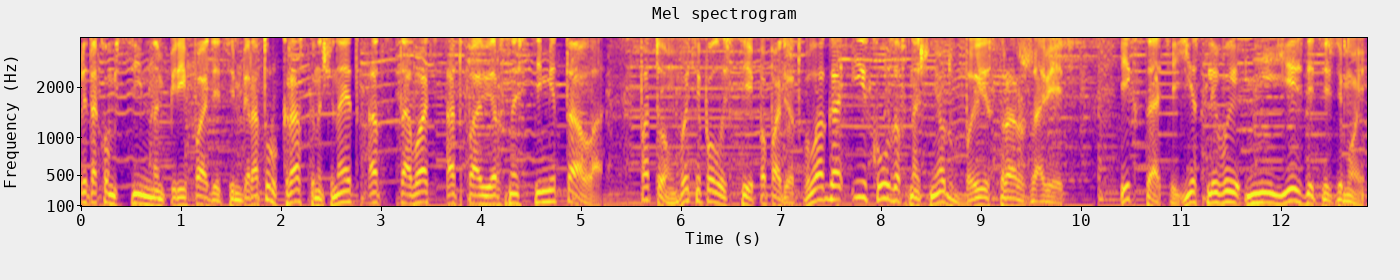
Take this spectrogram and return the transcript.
При таком сильном перепаде температур краска начинает отставать от поверхности металла. Потом в эти полости попадет влага и кузов начнет быстро ржаветь. И, кстати, если вы не ездите зимой,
